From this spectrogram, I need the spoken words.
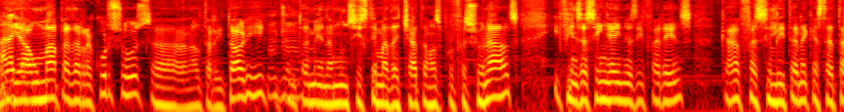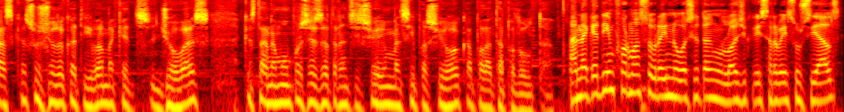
Ara Hi ha un mapa de recursos eh, en el territori, uh mhm. -huh. juntament amb un sistema de xat amb els professionals, i fins a cinc eines diferents que faciliten aquesta tasca socioeducativa amb aquests joves que estan en un procés de transició i emancipació cap a l'etapa adulta. En aquest informe sobre innovació tecnològica i serveis socials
